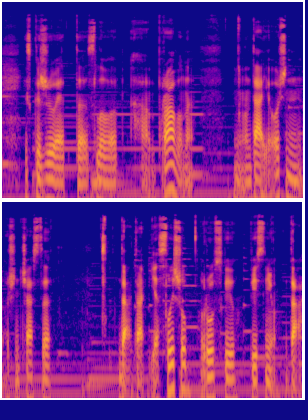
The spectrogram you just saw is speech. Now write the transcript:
скажу это слово а, правильно. Да, я очень, очень часто... Да, так, я слышал русскую песню, да.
